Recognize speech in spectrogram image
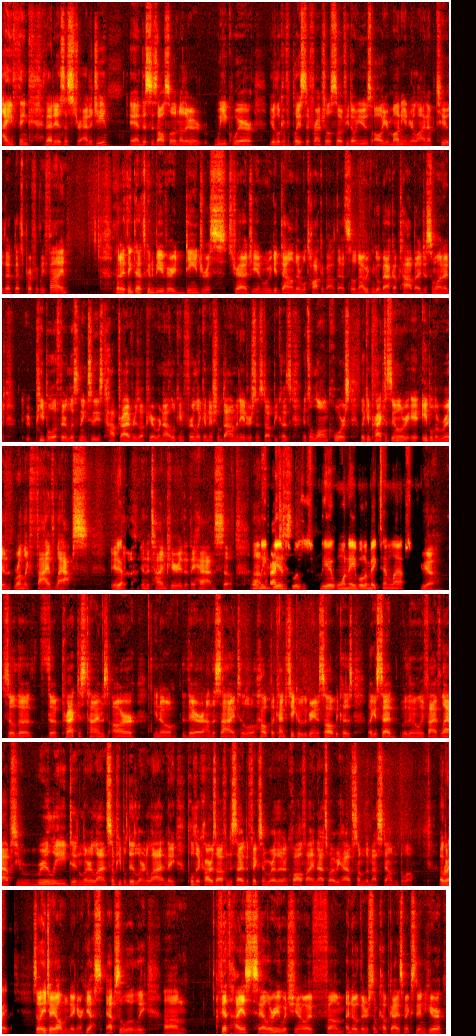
I think that is a strategy and this is also another week where you're looking for place differentials. So if you don't use all your money in your lineup too, that that's perfectly fine. But I think that's going to be a very dangerous strategy, and when we get down there, we'll talk about that. So now we can go back up top. I just wanted people if they're listening to these top drivers up here we're not looking for like initial dominators and stuff because it's a long course like in practice they only were able to run, run like five laps in, yeah. the, in the time period that they had. So uh, only practice, Gibbs was the one able to make ten laps. Yeah. So the the practice times are you know there on the side to help, but kind of take it with a grain of salt because, like I said, within only five laps, you really didn't learn a lot, and some people did learn a lot, and they pulled their cars off and decided to fix them rather than qualify, and that's why we have some of the mess down below. Okay. Right. So AJ Allmendinger, yes, absolutely. Um, fifth highest salary, which you know, if um, I know there's some Cup guys mixed in here,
